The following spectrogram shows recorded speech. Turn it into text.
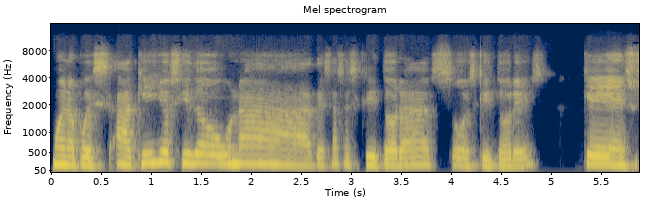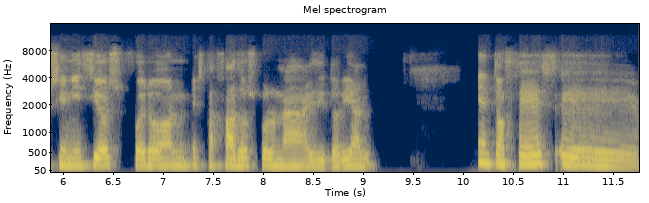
Bueno, pues aquí yo he sido una de esas escritoras o escritores que en sus inicios fueron estafados por una editorial. Entonces eh,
